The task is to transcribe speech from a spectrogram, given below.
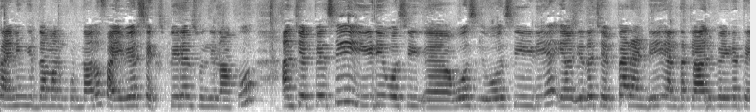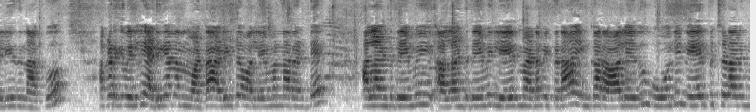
ట్రైనింగ్ ఇద్దాం అనుకుంటున్నాను. ఫైవ్ ఇయర్స్ ఎక్స్పీరియన్స్ ఉంది నాకు. అని చెప్పేసి ఈడీ ఓసీ ఓసీ ఓసిడి ఏదో చెప్పారండి. అంత క్లారిఫైగా తెలియదు నాకు. అక్కడికి వెళ్ళి అడిగాను అనమాట అడిగితే వాళ్ళు ఏమన్నారంటే అలాంటిదేమీ అలాంటిదేమీ అలాంటిది ఏమీ లేదు మేడం ఇక్కడ ఇంకా రాలేదు. ఓన్లీ నేర్పించడానికి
